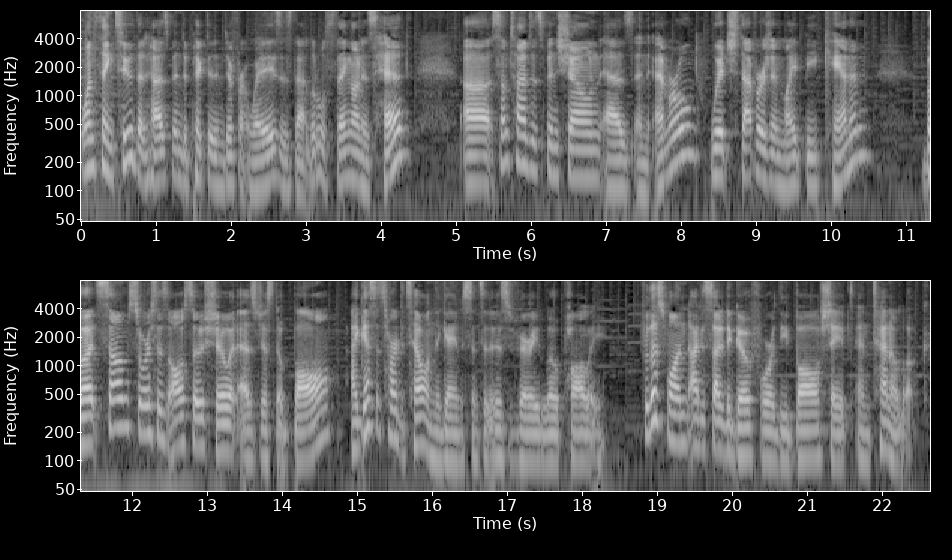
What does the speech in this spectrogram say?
One thing too that has been depicted in different ways is that little thing on his head. Uh, sometimes it's been shown as an emerald, which that version might be canon, but some sources also show it as just a ball. I guess it's hard to tell in the game since it is very low poly. For this one, I decided to go for the ball-shaped antenna look.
